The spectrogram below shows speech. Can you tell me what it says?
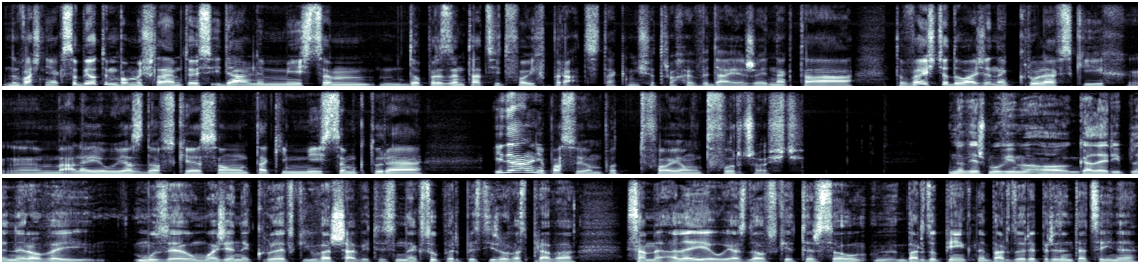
no właśnie, jak sobie o tym pomyślałem, to jest idealnym miejscem do prezentacji Twoich prac. Tak mi się trochę wydaje, że jednak ta, to wejście do łazienek królewskich, Aleje Ujazdowskie są takim miejscem, które idealnie pasują pod Twoją twórczość. No wiesz, mówimy o galerii plenerowej Muzeum Łazienek Królewskich w Warszawie. To jest jednak super prestiżowa sprawa. Same aleje ujazdowskie też są bardzo piękne, bardzo reprezentacyjne,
